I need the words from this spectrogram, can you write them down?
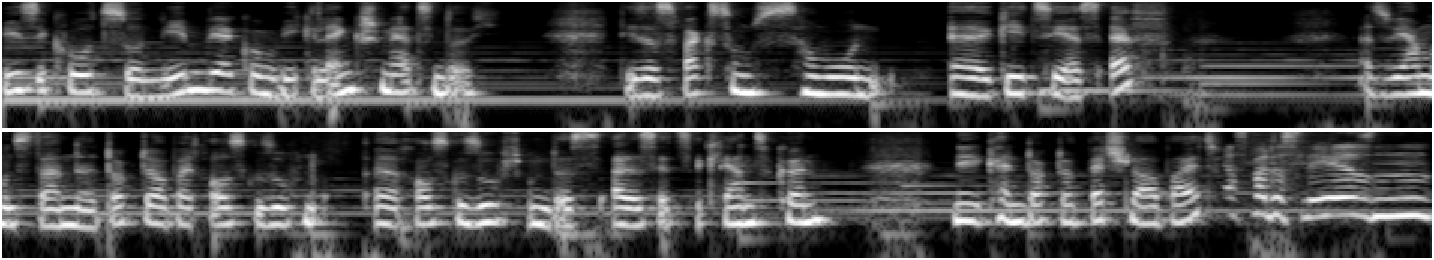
Risiko zu Nebenwirkungen wie Gelenkschmerzen durch dieses Wachstumshormon äh, GCSF also wir haben uns da eine Doktorarbeit rausgesucht, äh, rausgesucht, um das alles jetzt erklären zu können. Nee, keine Doktor, Bachelorarbeit. Erstmal das Lesen,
